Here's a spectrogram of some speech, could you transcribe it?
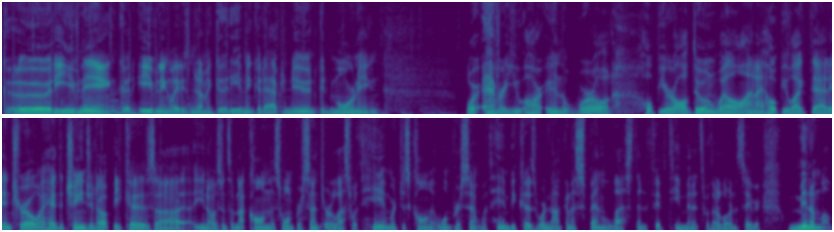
Good evening. Good evening, ladies and gentlemen. Good evening, good afternoon, good morning, wherever you are in the world. Hope you're all doing well, and I hope you like that intro. I had to change it up because, uh, you know, since I'm not calling this 1% or less with Him, we're just calling it 1% with Him because we're not going to spend less than 15 minutes with our Lord and Savior. Minimum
